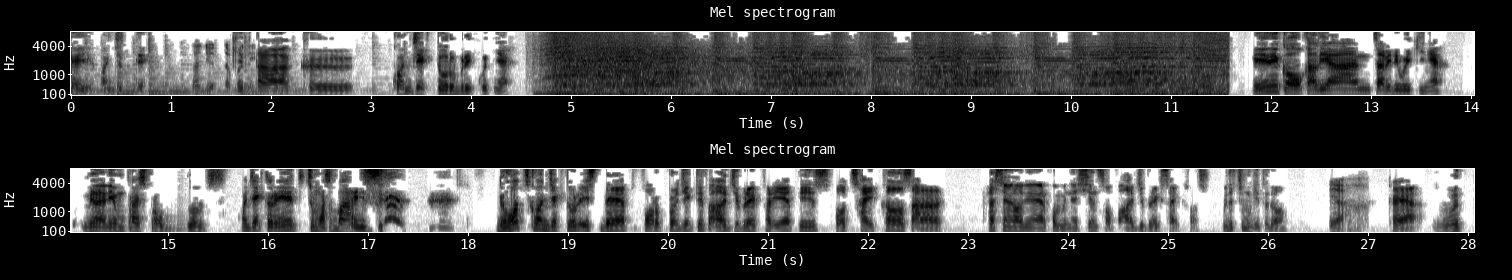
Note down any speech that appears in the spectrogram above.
Oke, lanjut deh. Lanjut apa nih? Kita ke konjektur berikutnya. Ini nih kalau kalian cari di wikinya, Millennium Prize Problems. Konjektur ini cuma sebaris. The Hodge conjecture is that for projective algebraic varieties, Hodge cycles are rational linear combinations of algebraic cycles. Udah cuma gitu doang. Ya. Kayak, what?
